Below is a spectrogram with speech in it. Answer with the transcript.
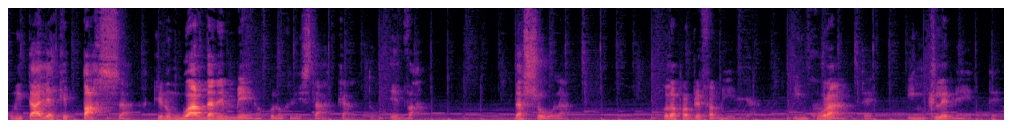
un'Italia che passa, che non guarda nemmeno quello che gli sta accanto e va, da sola, con la propria famiglia, incurante, inclemente,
